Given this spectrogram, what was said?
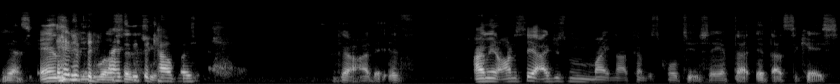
Yes, and, And if the Giants beat the. Cowboys, God, if I mean honestly, I just might not come to school Tuesday if that if that's the case,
